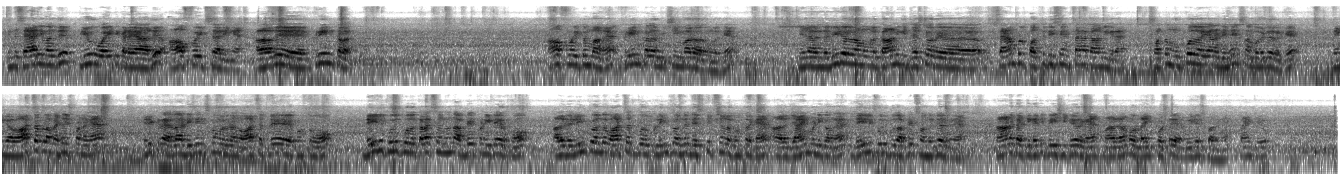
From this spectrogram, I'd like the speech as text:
இந்த சேரீ வந்து பியூர் ஒயிட் கிடையாது ஆஃப் ஒயிட் சாரீங்க அதாவது க்ரீம் கலர் ஆஃப் ஒயிட்டும்பாங்க க்ரீன் கலர் மிக்சிங் மாதிரி வரும் உங்களுக்கு. இதில் இந்த வீடியோவில் நான் உங்களுக்கு காமிக்க ஜஸ்ட் ஒரு சாம்பிள் பத்து டிசைன்ஸ் தாங்க காமிக்கிறேன். மொத்தம் முப்பது வகையான டிசைன்ஸ் நம்ம கிட்ட நீங்கள் வாட்ஸ்அப்பில் மெசேஜ் பண்ணுங்கள் இருக்கிற எல்லா டிசைன்ஸுக்கும் உங்களுக்கு நாங்கள் வாட்ஸ்அப்லேயே கொடுத்துருவோம். டெய்லி புது புது கலெக்ஷன் வந்து அப்டேட் பண்ணிகிட்டே இருக்கோம். அதோட லிங்க் வந்து வாட்ஸ்அப் குரூப் லிங்க் வந்து டிஸ்கிரிப்ஷனில் கொடுத்துருக்கேன். அதில் ஜாயின் பண்ணிக்கோங்க. டெய்லி புது புது அப்டேட்ஸ் வந்துகிட்டே இருக்குங்க. நானும் கத்தி கத்தி பேசிகிட்டே இருக்கேன். மறக்காமல் ஒரு லைக் போட்டு வீடியோஸ் பாருங்கள் தேங்க்யூ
